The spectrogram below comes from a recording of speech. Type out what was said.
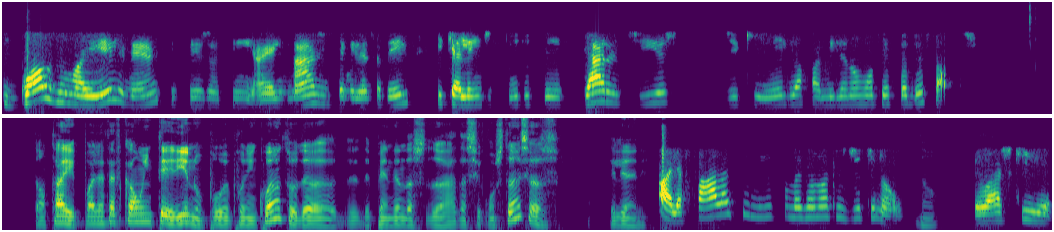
igualzinho a ele, né? Que seja assim a imagem e semelhança dele e que além de tudo dê garantias de que ele e a família não vão ter sobressaltos. Então tá aí, pode até ficar um interino por, por enquanto, de, de, dependendo das, da, das circunstâncias, Eliane? Olha, fala-se nisso, mas eu não acredito não. Não. Eu acho que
